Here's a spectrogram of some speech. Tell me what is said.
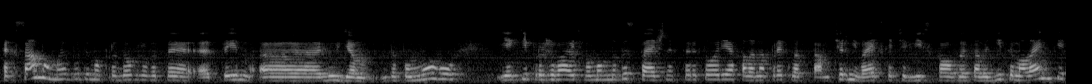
Так само ми будемо продовжувати е, тим е, людям допомогу, які проживають в умовно безпечних територіях, але, наприклад, там Чернівецька чи Львівська область, але діти маленькі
